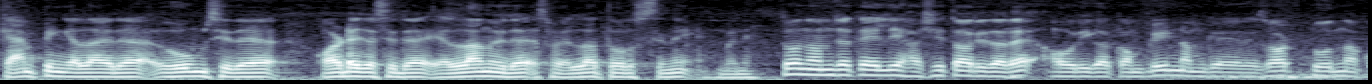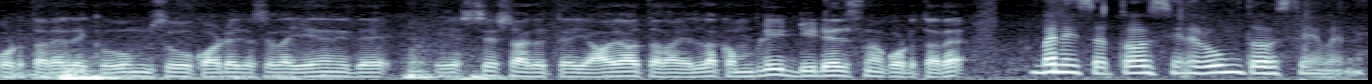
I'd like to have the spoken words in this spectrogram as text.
ಕ್ಯಾಂಪಿಂಗ್ ಎಲ್ಲ ಇದೆ ರೂಮ್ಸ್ ಇದೆ ಕಾಟೇಜಸ್ ಇದೆ, ಎಲ್ಲನೂ ಇದೆ. ಸೊ ಎಲ್ಲ ತೋರಿಸ್ತೀನಿ. ಬನ್ನಿ. ಸೊ ನಮ್ಮ ಜೊತೆ ಇಲ್ಲಿ ಹಸಿತ ಅವ್ರು ಇದ್ದಾರೆ ಅವ್ರೀಗ ಕಂಪ್ಲೀಟ್ ನಮಗೆ ರೆಸಾರ್ಟ್ ಟೂರ್ನ ಕೊಡ್ತಾರೆ. ಲೈಕ್ ರೂಮ್ಸು ಕಾಟೇಜಸ್ ಎಲ್ಲ ಏನೇನಿದೆ ಎಷ್ಟೆಷ್ಟಾಗುತ್ತೆ ಯಾವ್ಯಾವ ಥರ ಎಲ್ಲ ಕಂಪ್ಲೀಟ್ ಡೀಟೇಲ್ಸ್ನ ಕೊಡ್ತಾರೆ. ಬನ್ನಿ ಸರ್, ತೋರಿಸ್ತೀನಿ. ರೂಮ್ ತೋರಿಸ್ತೀನಿ ಬನ್ನಿ.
